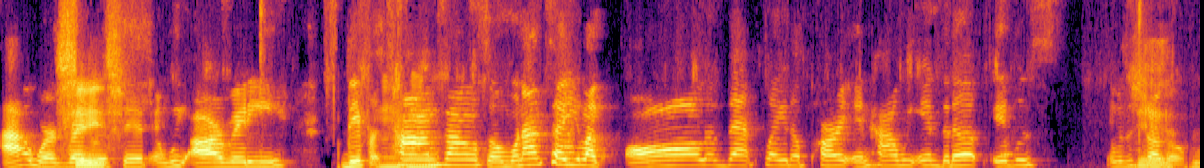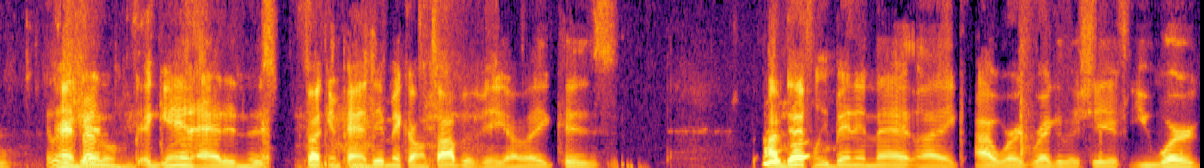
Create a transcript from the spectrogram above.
I worked regular shift, and we already different Mhm. time zones. So when I tell you like all of that played a part in how we ended up, it was it was a Yeah. struggle. It was a and struggle. then again adding this fucking pandemic on top of it i'm like because i've definitely been in that like i work regular shift you work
